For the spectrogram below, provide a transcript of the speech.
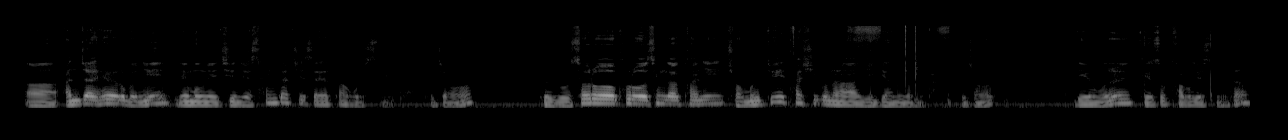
아, 앉아 헤어보니 내 몸에 지은 죄 산같이 쌓였다 하고 있습니다. 그죠? 결국 서로 프로 생각하니 점을 뛰에 타시구나 얘기하는 겁니다. 그죠? 내용을 계속 가보겠습니다.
